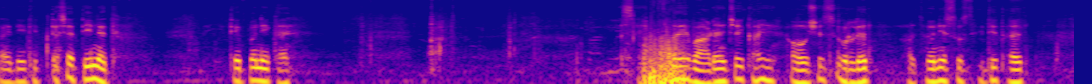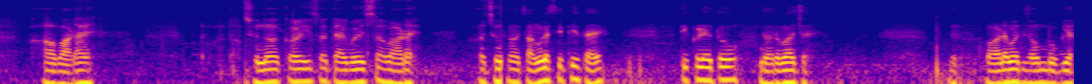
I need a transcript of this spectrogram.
आणि ती ती- तशा तीन आहेत. इथे पण एक आहे. असं हे वाड्यांचे काही अवशेष उरलेत. अजूनही सुस्थितीत आहेत. हा वाडा आहे. जुना कळीचा त्यावेळेचा वाडा आहे. अजून चांगल्या स्थितीत आहे. तिकडे तो दरवाजा आहे. वाड्यामध्ये जाऊन बघूया.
